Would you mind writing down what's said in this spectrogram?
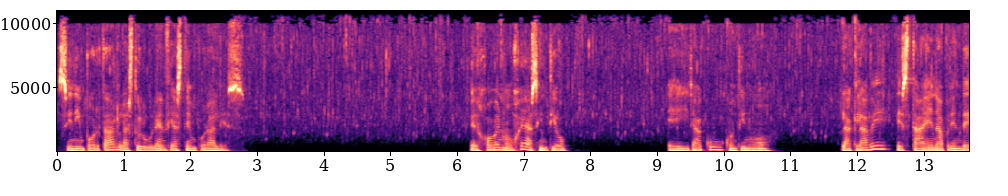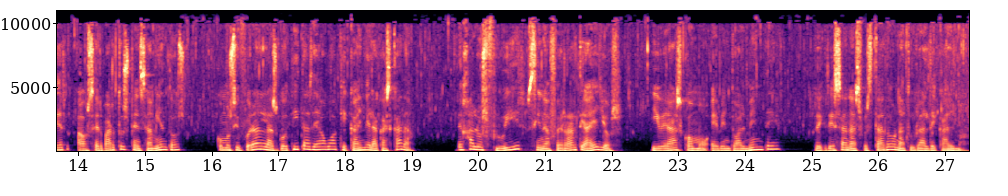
sin importar las turbulencias temporales. El joven monje asintió e Iraku continuó. La clave está en aprender a observar tus pensamientos como si fueran las gotitas de agua que caen de la cascada. Déjalos fluir sin aferrarte a ellos y verás cómo eventualmente regresan a su estado natural de calma.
